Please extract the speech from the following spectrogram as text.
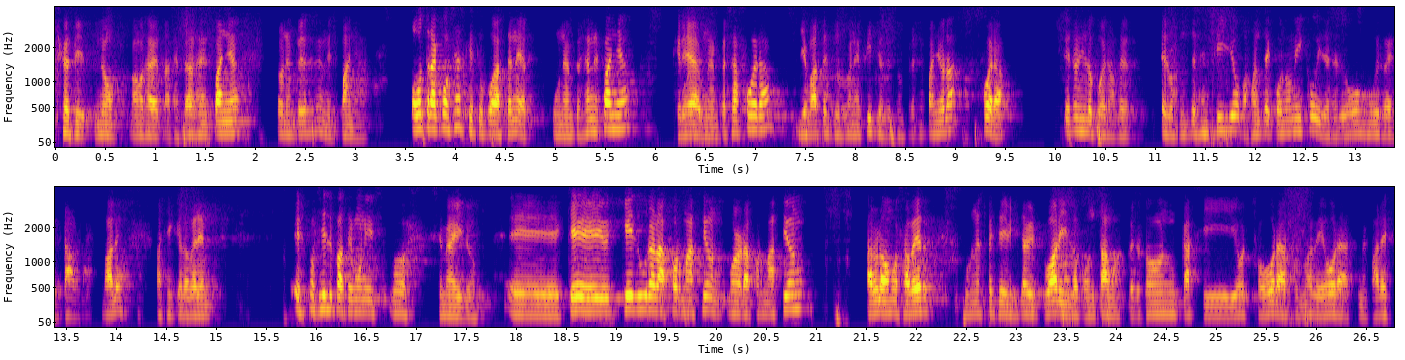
Es decir, no. Vamos a ver, las empresas en España son empresas en España. Otra cosa es que tú puedas tener una empresa en España, crear una empresa fuera, llevarte tus beneficios de tu empresa española fuera. Eso sí lo puedes hacer. Es bastante sencillo, bastante económico y desde luego muy rentable, ¿vale? Así que lo veremos. ¿Es posible patrimonio? se me ha ido. Eh, ¿qué, dura la formación? Bueno, la formación, ahora lo vamos a ver, una especie de visita virtual y lo contamos, pero son casi ocho horas o nueve horas, me parece.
